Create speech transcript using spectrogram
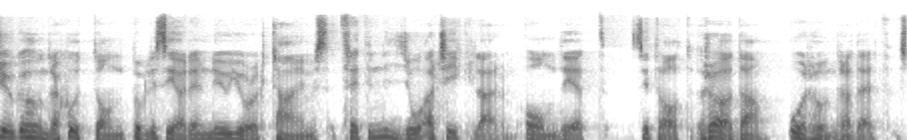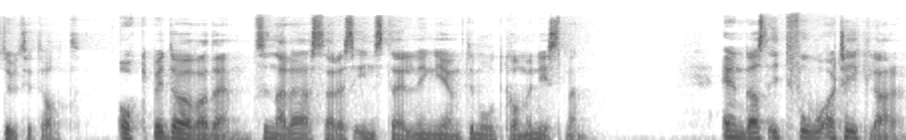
2017 publicerade New York Times 39 artiklar om det citat ”röda århundradet” slutcitat, och bedövade sina läsares inställning gentemot kommunismen. Endast i två artiklar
